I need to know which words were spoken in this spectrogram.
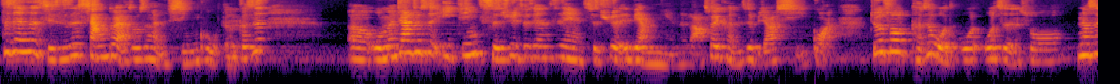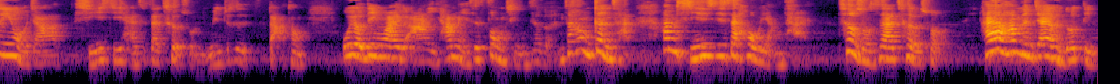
这件事其实是相对来说是很辛苦的，可是。呃，我们家就是已经持续这件事情持续了一两年了啦，所以可能是比较习惯。就是说，可是我我我只能说，那是因为我家洗衣机还是在厕所里面，就是打通。我有另外一个阿姨，他们也是奉行这个，你知道他们更惨，他们洗衣机在后阳台，厕所是在厕所。还好他们家有很多弟，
